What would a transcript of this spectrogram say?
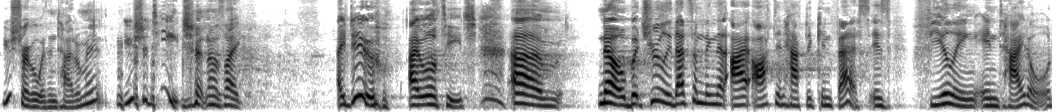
you struggle with entitlement. You should teach. And I was like, I do. I will teach. Um, no, but truly, that's something that I often have to confess is feeling entitled.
